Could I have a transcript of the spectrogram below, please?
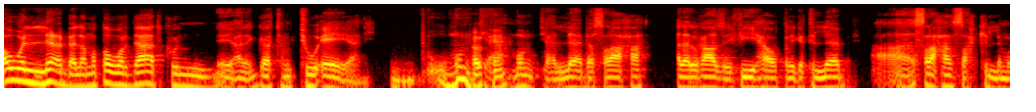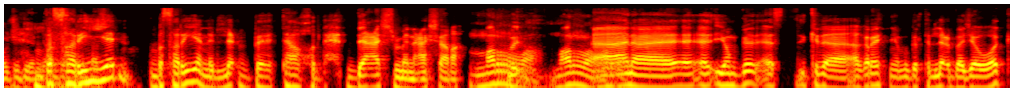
أول لعبة لمطور ذا تكون يعني قالتهم 2 a يعني وممتعه أوكي. ممتعه اللعبة صراحة الالغاز اللي فيها وطريقة اللعب آه، صراحة أنصح كل الموجودين. بصريا بصريا اللعبة تاخذ 11 من 10 مرة مرة, مرة. أنا يوم قلت كذا أغريتني يوم قلت اللعبة جوك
